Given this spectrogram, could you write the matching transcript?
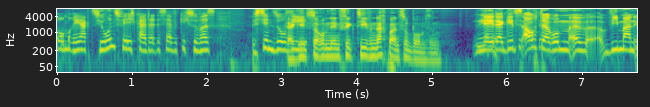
um Reaktionsfähigkeit, das ist ja wirklich sowas Bisschen so da wie. Da geht es darum, den fiktiven Nachbarn zu bumsen. Nee, da geht es auch darum, äh, wie man,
